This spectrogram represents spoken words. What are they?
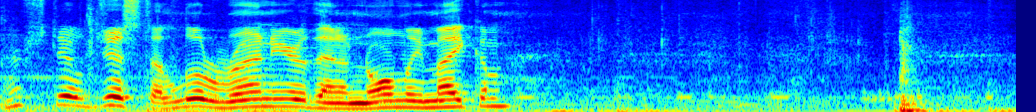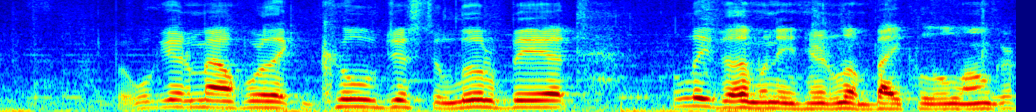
They're still just a little runnier than I normally make them. But we'll get them out where they can cool just a little bit. We'll leave the one in here and let them bake a little longer.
